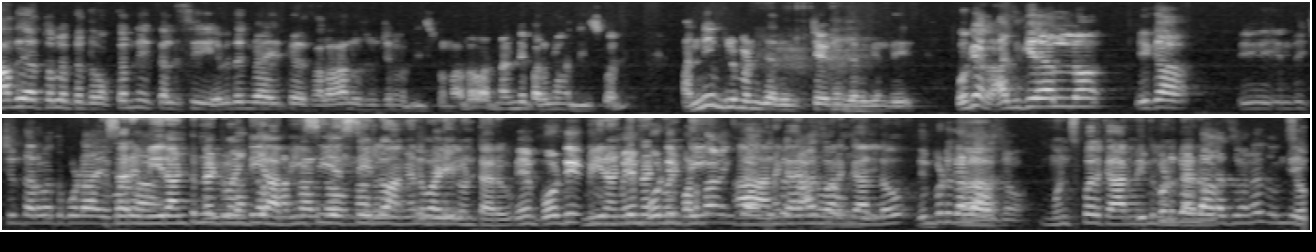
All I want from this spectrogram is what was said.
పాదయాత్రలో ప్రతి ఒక్కరిని కలిసి ఏ విధంగా అయితే సలహాలు సూచనలు తీసుకున్నారో వాటిని అన్ని పరిగణన తీసుకొని అన్ని ఇంప్లిమెంట్ చేయడం జరిగింది. ఓకే రాజకీయాల్లో ఇక ఇంత ఇచ్చిన తర్వాత కూడా సరే మీరు అంటున్నటువంటి ఆ బీసీ ఎస్సీలో ఉన్నారు. అంగన్వాడీలు ఉంటారు మీరు అంటున్నటువంటి అనగారిన వర్గాల్లో మున్సిపల్ కార్మికులు ఉంటారు. సో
